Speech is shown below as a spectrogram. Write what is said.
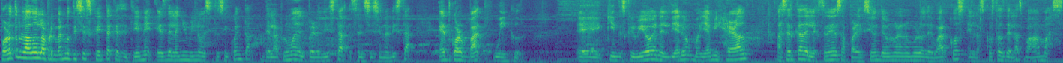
por otro lado, la primera noticia escrita que se tiene es del año 1950, de la pluma del periodista sensacionalista Edward Van Winkle, eh, quien describió en el diario Miami Herald acerca de la extraña desaparición de un gran número de barcos en las costas de las Bahamas.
